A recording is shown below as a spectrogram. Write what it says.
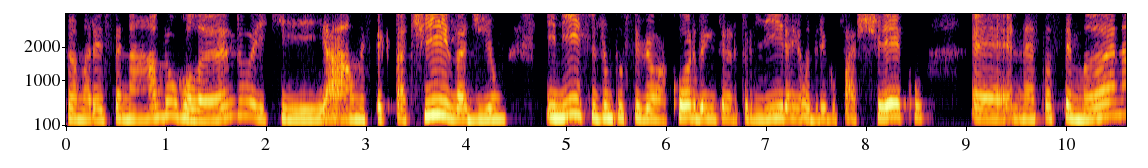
Câmara e Senado rolando e que há uma expectativa de um início de um possível acordo entre Arthur Lira e Rodrigo Pacheco é, nesta semana,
